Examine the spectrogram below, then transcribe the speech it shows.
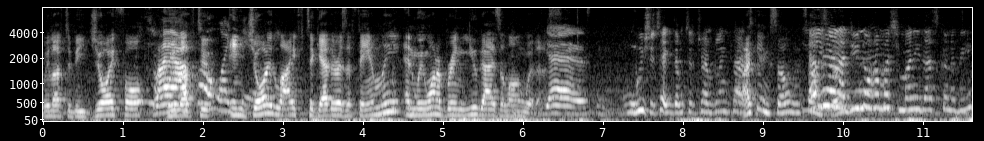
We love to be joyful. We love to Like it. enjoy life together as a family, and we want to bring you guys along with us. Yes. We should take them to trampoline park. I think so. Eliana, do you know how much money that's going to be?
